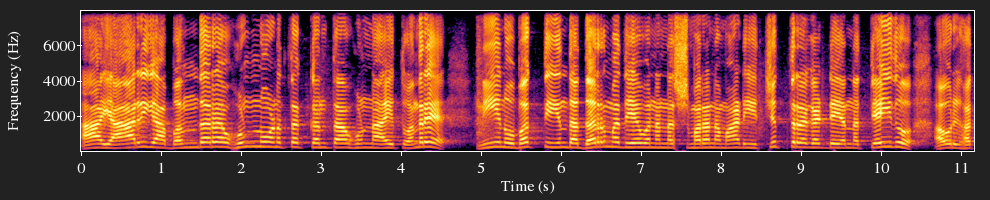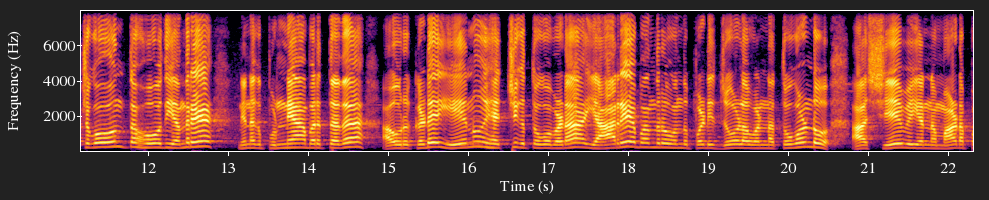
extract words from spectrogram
ಆ ಯಾರಿಗೆ ಆ ಬಂದರ ಹುಣ್ಣು ಅನ್ನತಕ್ಕಂಥ ಹುಣ್ಣು ಆಯಿತು. ಅಂದರೆ ನೀನು ಭಕ್ತಿಯಿಂದ ಧರ್ಮದೇವನನ್ನು ಸ್ಮರಣ ಮಾಡಿ ಚಿತ್ರಗಡ್ಡೆಯನ್ನು ತೆಯ್ದು ಅವ್ರಿಗೆ ಹಚ್ಕೋಂತ ಹೋದಿ ಅಂದರೆ ನಿನಗೆ ಪುಣ್ಯ ಬರ್ತದ. ಅವ್ರ ಕಡೆ ಏನೂ ಹೆಚ್ಚಿಗೆ ತಗೋಬೇಡ. ಯಾರೇ ಬಂದರೂ ಒಂದು ಪಡಿ ಜೋಳವನ್ನು ತಗೊಂಡು ಆ ಸೇವೆಯನ್ನು ಮಾಡಪ್ಪ.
